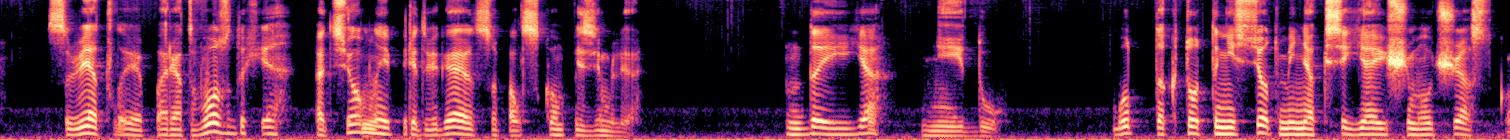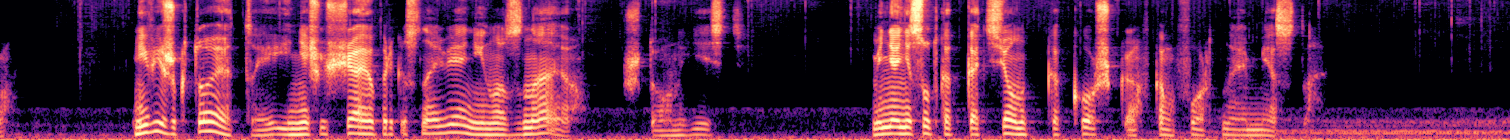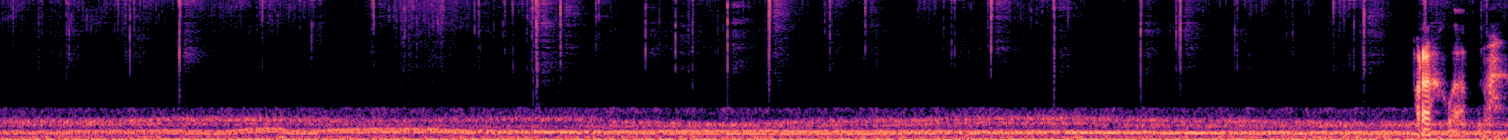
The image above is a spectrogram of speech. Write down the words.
Светлые парят в воздухе, а темные передвигаются ползком по земле. Да и я не иду. Будто кто-то несет меня к сияющему участку. Не вижу, кто это, и не ощущаю прикосновений, но знаю, что он есть. Меня несут как котенка кошка в комфортное место. Прохладно.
